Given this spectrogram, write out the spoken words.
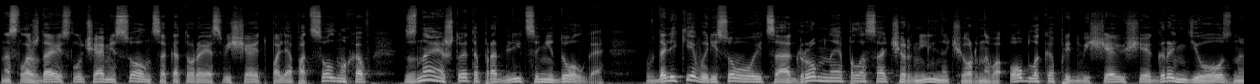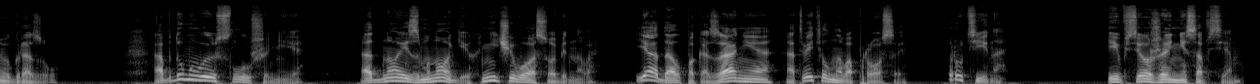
Наслаждаюсь лучами солнца, которые освещают поля подсолнухов, зная, что это продлится недолго – Вдалеке вырисовывается огромная полоса чернильно-черного облака, предвещающая грандиозную грозу. Обдумываю слушание. Одно из многих, ничего особенного. Я дал показания, ответил на вопросы. Рутина. И все же не совсем.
